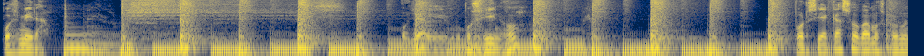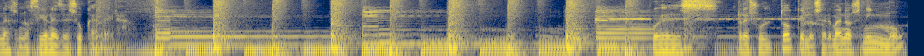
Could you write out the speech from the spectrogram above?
Pues mira. Oye, al grupo sí, ¿no? Por si acaso vamos con unas nociones de su carrera. Pues resultó que los hermanos Nimmo,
